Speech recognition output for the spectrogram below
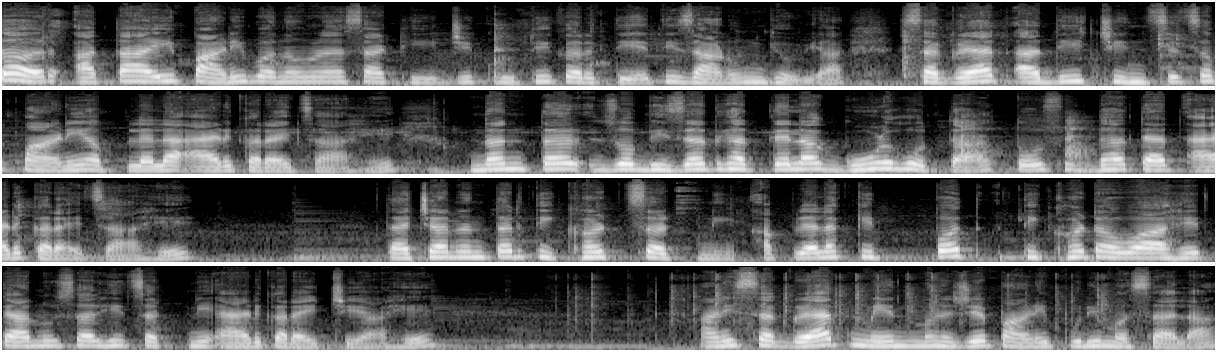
तर आता आई पाणी बनवण्यासाठी जी कृती करते ती जाणून घेऊया. सगळ्यात आधी चिंचेचं पाणी आपल्याला ॲड करायचं आहे. नंतर जो भिजत घातलेला गूळ होता तो सुद्धा त्यात ॲड करायचा आहे. त्याच्यानंतर तिखट चटणी. आपल्याला कित कितपत तिखट हवं आहे त्यानुसार ही चटणी ॲड करायची आहे. आणि सगळ्यात मेन म्हणजे पाणीपुरी मसाला.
